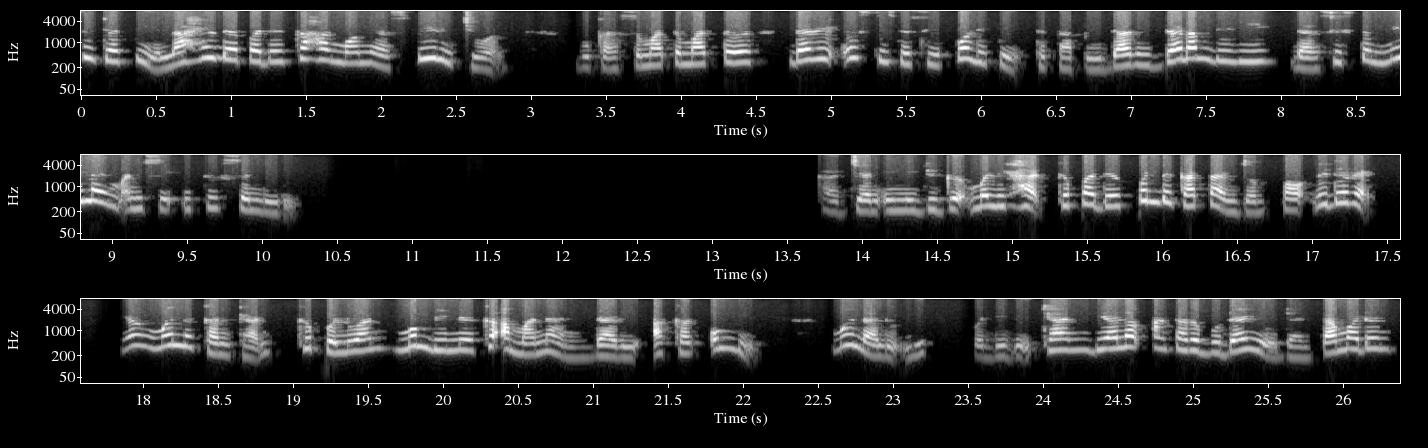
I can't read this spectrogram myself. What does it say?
sejati lahir daripada keharmonian spiritual bukan semata-mata dari institusi politik tetapi dari dalam diri dan sistem nilai manusia itu sendiri. Kajian ini juga melihat kepada pendekatan John Paul yang menekankan keperluan membina keamanan dari akar umbi melalui pendidikan dialog antara budaya dan tamadun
